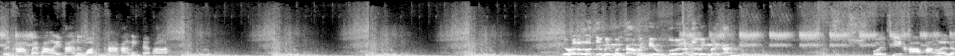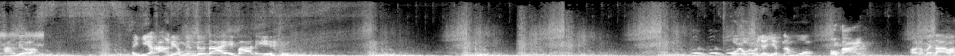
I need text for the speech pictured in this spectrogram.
เฮ้ยขาใกล้พังแล้วอีกข้างหนึ่งบอสขาข้างนี้ใกล้พังแล้วเดี๋ยวเราเจอไม่เหมือนกันไม่ฟิวเออเราเจอไม่เหมือนกันเฮ้ยพี่ขาพังแล้วเหลือข้างเดียวแล้วไอ้เหี้ยข้างเดียวมันยังเดินได้ไอ้บ้านี่ อุ้ยอุ้ยอุ้ยอย่าเหยียบน้ำม่วง ต้องตาย เอาทำไมตายวะ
